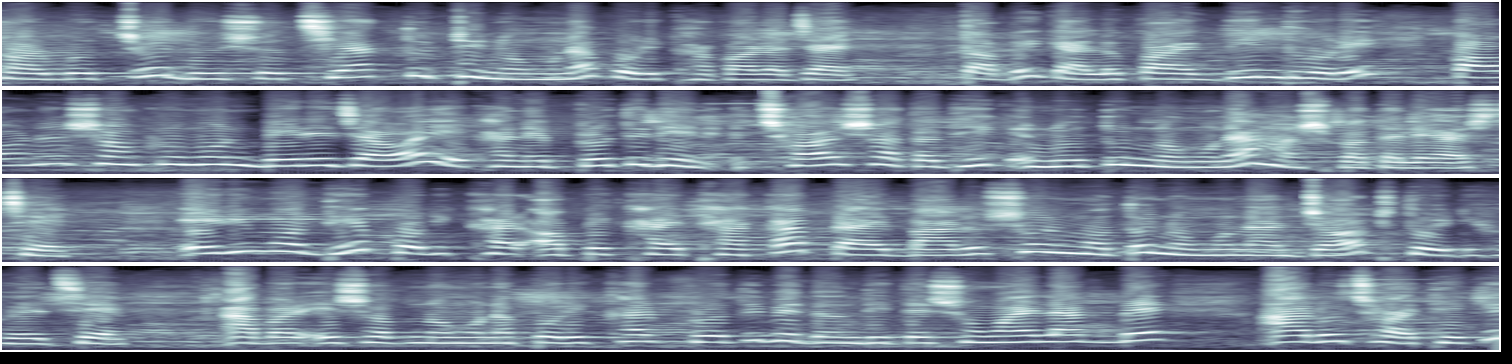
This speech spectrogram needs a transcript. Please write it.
সর্বোচ্চ দুইশো ছিয়াত্তরটি নমুনা পরীক্ষা করা যায়। তবে গেল কয়েকদিন ধরে করোনা সংক্রমণ বেড়ে যাওয়ায় এখানে প্রতিদিন ছয় শতাধিক নতুন নমুনা হাসপাতালে আসছে। এরই মধ্যে পরীক্ষার অপেক্ষায় থাকা প্রায় বারোশোর মতো নমুনার জট তৈরি হয়েছে। আবার এসব নমুনা পরীক্ষার প্রতিবেদন দিতে সময় লাগবে আরও ছয় থেকে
